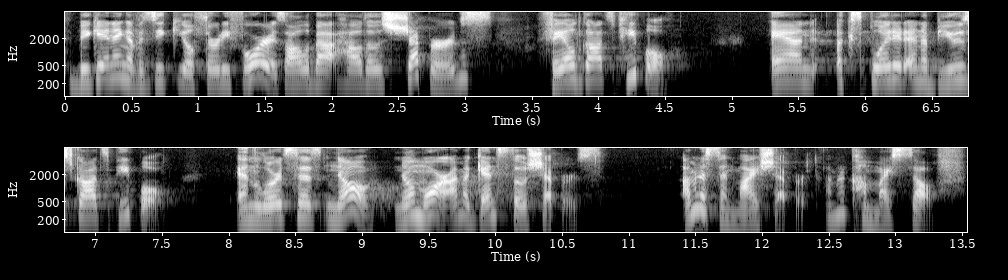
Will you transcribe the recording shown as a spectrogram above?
The beginning of Ezekiel 34 is all about how those shepherds failed God's people and exploited and abused God's people. And the Lord says, No, no more. I'm against those shepherds. I'm going to send my shepherd. I'm going to come myself.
